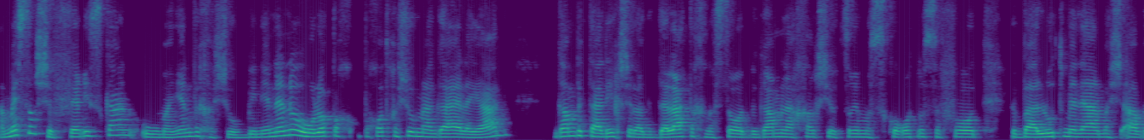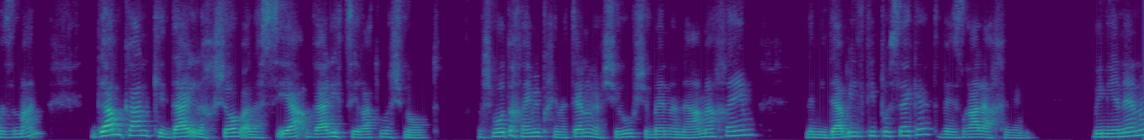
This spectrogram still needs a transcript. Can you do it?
המסר של פריס כאן הוא מעניין וחשוב. בענייננו הוא לא פח, פחות חשוב מהגעה אל היעד, גם בתהליך של הגדלת הכנסות וגם לאחר שיוצרים משכורות נוספות ובעלות מלאה על משאב הזמן, גם כאן כדאי לחשוב על עשייה ועל יצירת משמעות. משמעות החיים מבחינתנו היא השילוב שבין הנאה מהחיים, למידה בלתי פוסקת ועזרה לאחרים. בענייננו,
